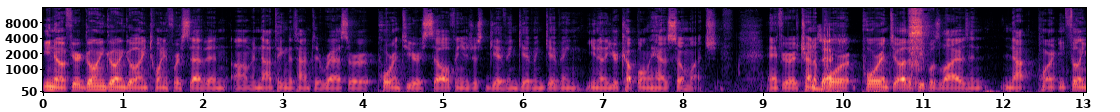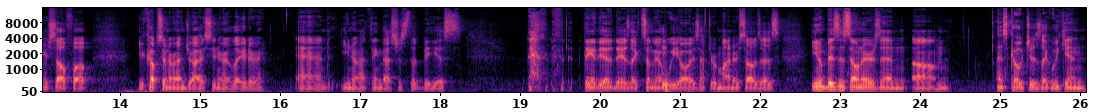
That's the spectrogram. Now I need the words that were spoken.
you know, if you're going, going, going 24 7 um, and not taking the time to rest or pour into yourself and you're just giving, giving, giving, you know, your cup only has so much. And if you're trying to pour pour into other people's lives and not pouring, filling yourself up, your cup's gonna run dry sooner or later. And you know, I think that's just the biggest thing at the end of the day is like something that we always have to remind ourselves as you know business owners and um, as coaches like we can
